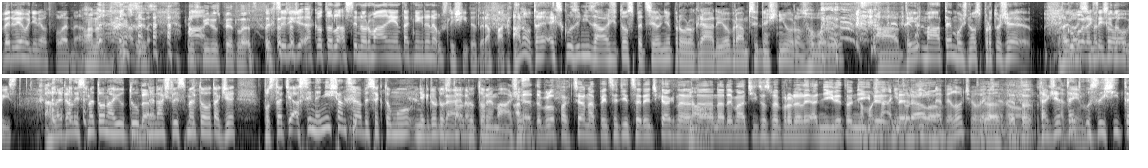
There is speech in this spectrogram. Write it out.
ve dvě hodiny odpoledne. Ano, plus minus pět let. To chci říct, že jako tohle asi normálně jen tak někde neuslyšíte, teda fakt. Ano, to je exkluzivní záležitost speciálně pro Rock Radio v rámci dnešního rozhovoru. A vy máte možnost, protože hledali Kubo, jsme, to, to hledali jsme to na YouTube, Ne. nenašli jsme to, takže v podstatě asi není šance, aby se k tomu někdo dostal, Ne, no. kdo to nemá. Že? Ne, to bylo fakt třeba na 500 CDčkách na, No. no. na, na demáčích, co jsme prodali a nikdy to nikdy možná ani jich nedálo. nebylo, člověče, To- no. to, Takže Nevím. teď uslyšíte,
